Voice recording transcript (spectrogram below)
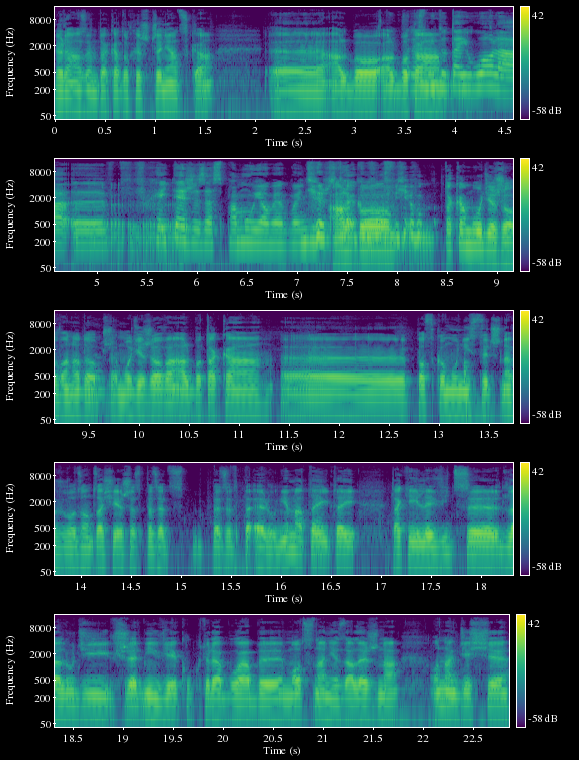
razem, taka trochę szczeniacka, albo, albo Teraz ta, mi tutaj Wola y, hejterzy zaspamują, jak będziesz tak albo mówił. taka młodzieżowa, no dobrze, młodzieżowa, albo taka e, postkomunistyczna, wywodząca się jeszcze z PZ, PZPR-u. Nie ma tej, Tak. tej takiej lewicy dla ludzi w średnim wieku, która byłaby mocna, niezależna. Ona gdzieś się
